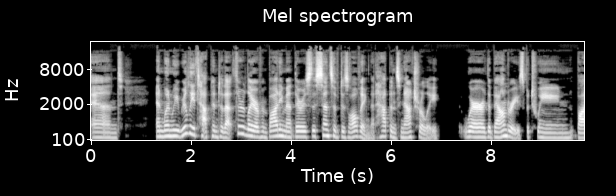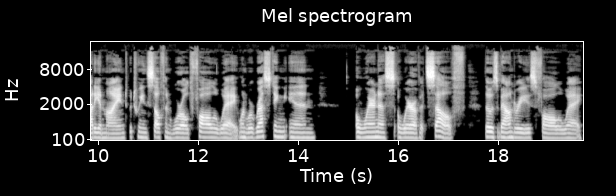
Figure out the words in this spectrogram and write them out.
And and when we really tap into that third layer of embodiment, there is this sense of dissolving that happens naturally, where the boundaries between body and mind, between self and world fall away. When we're resting in awareness, aware of itself, those boundaries fall away.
